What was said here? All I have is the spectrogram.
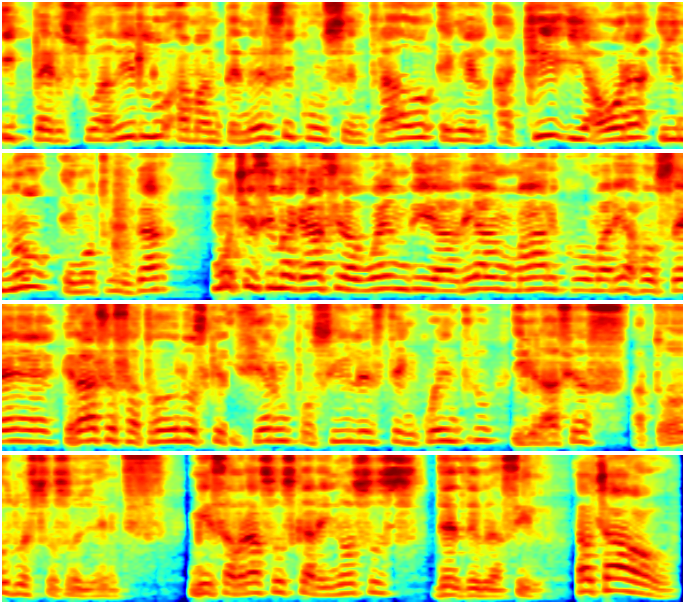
y persuadirlo a mantenerse concentrado en el aquí y ahora y no en otro lugar? Muchísimas gracias Wendy, Adrián, Marco, María José. Gracias a todos los que hicieron posible este encuentro y gracias a todos nuestros oyentes. Mis abrazos cariñosos desde Brasil. Chao, chao.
